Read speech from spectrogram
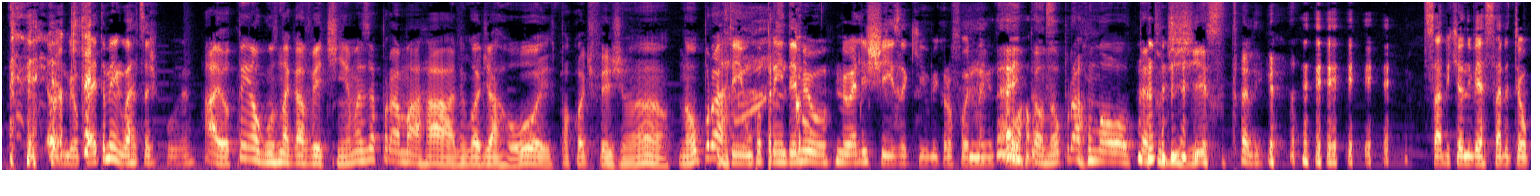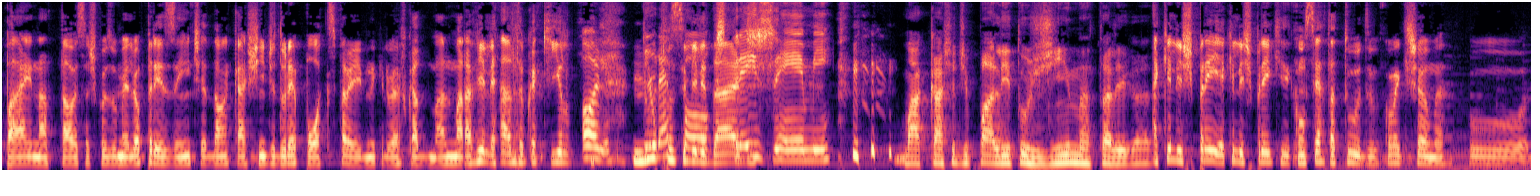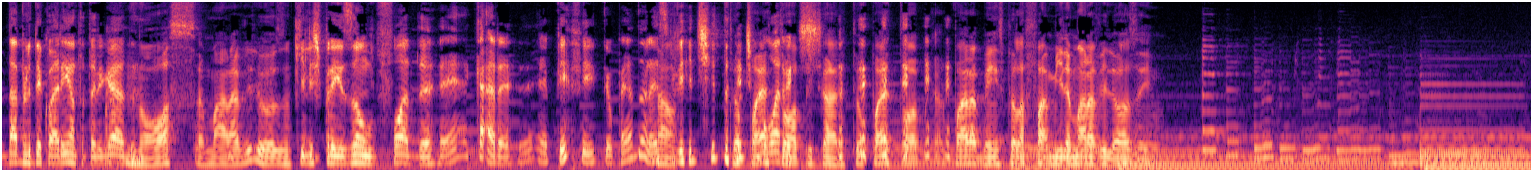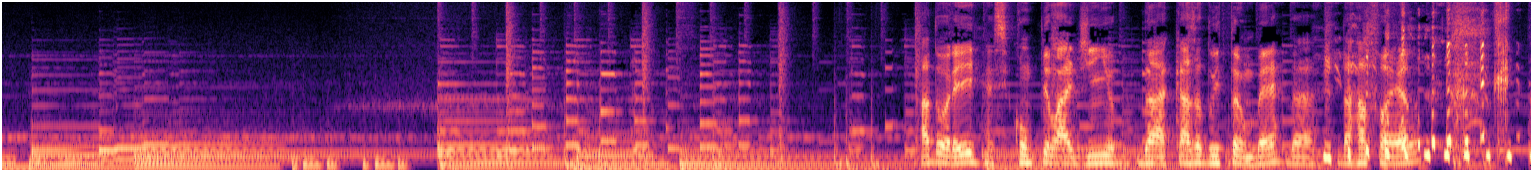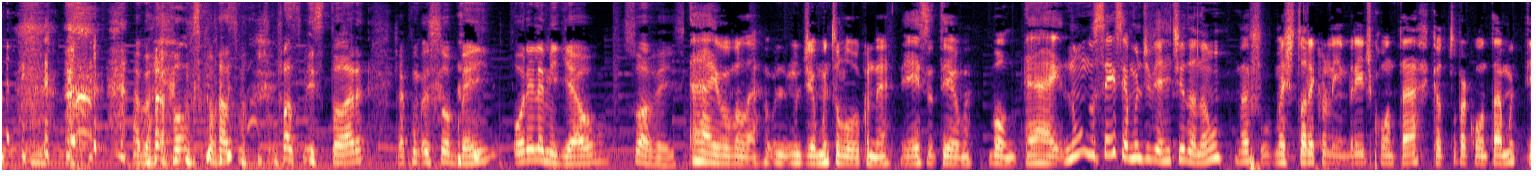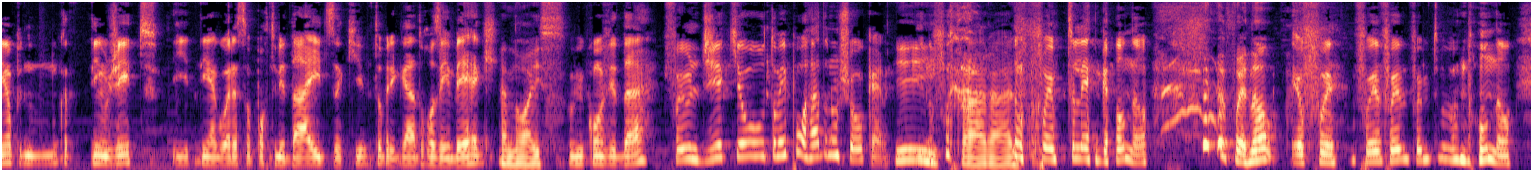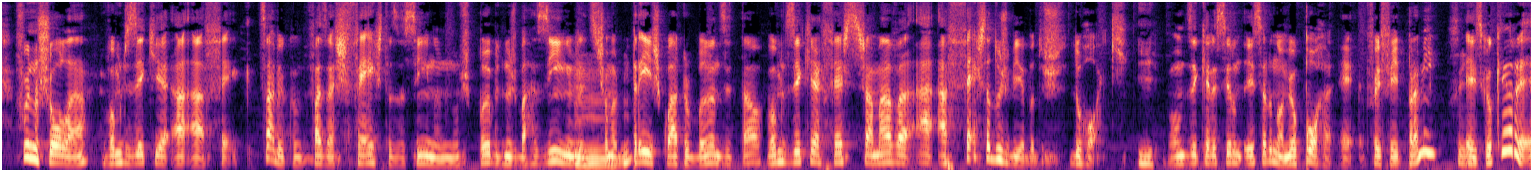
Eu- Meu pai também guarda essas porra. Ah, eu tenho alguns na gavetinha, mas é pra amarrar negócio de arroz, pacote de feijão. Não pra. Eu tenho um pra prender meu, meu LX aqui, o microfone na É, no então, alto. não pra arrumar o teto de gesso, tá ligado? Sabe que é aniversário do teu pai, Natal, essas coisas, o melhor presente é dar uma caixinha de Durepox pra ele, né? Que ele vai ficar ma- maravilhado com aquilo. Olha, Mil Durepox, possibilidades. 3M. Uma caixa de palito Gina, tá ligado? Aquele spray, aquele spray que conserta tudo, como é que chama? O WD-40, tá ligado? Nossa, maravilhoso. Aquele sprayzão foda. É, cara, é perfeito. Teu pai adora se Não, divertir Teu pai é top, cara. Teu pai é top, cara. Parabéns pela família maravilhosa aí, mano. Adorei esse compiladinho da casa do Itambé, da, da Rafaela. Agora vamos com a próxima, próxima história. Já começou bem. Orelha Miguel, sua vez. Ai, vamos lá. Um, dia muito louco, né? É esse o tema. Bom, ai, não, não sei se é muito divertida, não. Mas uma história que eu lembrei de contar, que eu tô pra contar há muito tempo e nunca tenho jeito. E tem agora essa oportunidade aqui. Muito obrigado, Rosenberg, É nóis. por me convidar. Foi um dia que eu tomei porrada num show, cara. E Ih, não foi, caralho. não foi muito legal, não. Foi não? Eu fui. Foi, foi, foi muito bom, não. Fui no show lá. Vamos dizer que a, a fe... Sabe, quando faz as festas assim, no- nos pubs, nos barzinhos, se chama três, quatro bandas e tal. Vamos dizer que a festa se chamava a, a Festa dos Bêbados, do rock. Ih. Vamos dizer que era esse, esse era o nome. Eu, porra, é, foi feito pra mim. Sim. É isso que eu quero. É,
